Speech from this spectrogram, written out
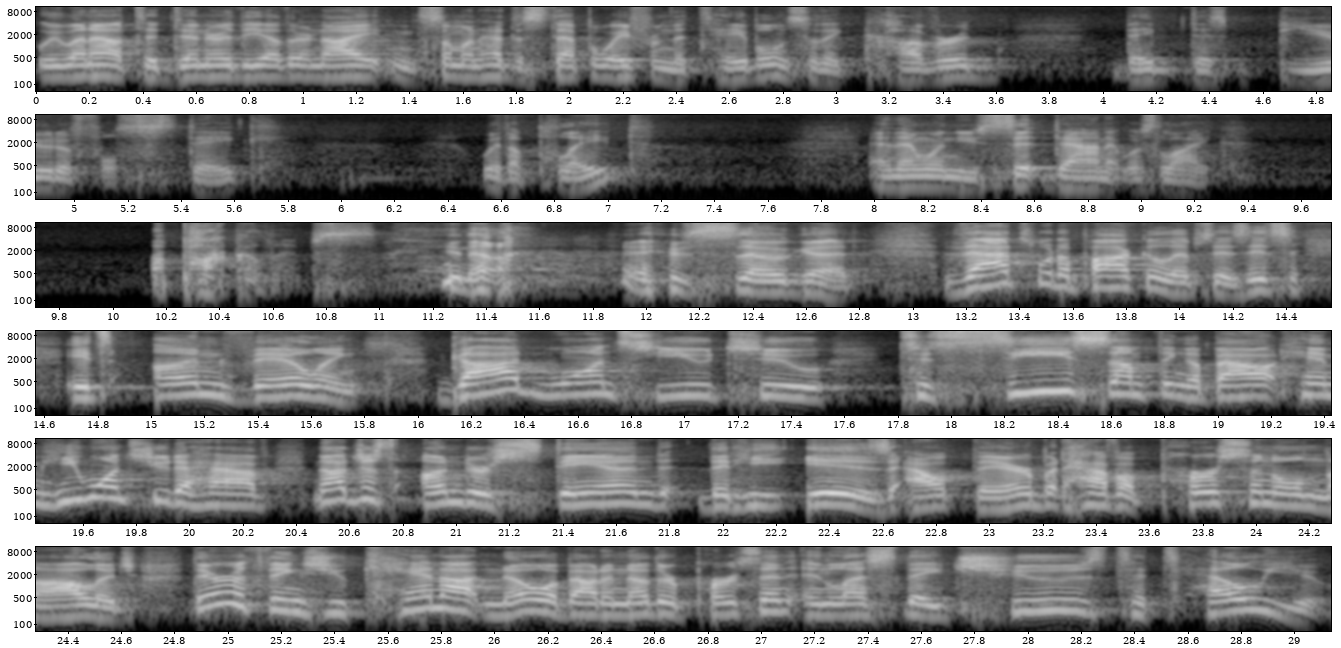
we went out to dinner the other night and someone had to step away from the table, and so they covered they, this beautiful steak with a plate. And then when you sit down, it was like, apocalypse, you know? it was so good. That's what apocalypse is. It's, it's unveiling. God wants you to, to see something about Him. He wants you to have, not just understand that He is out there, but have a personal knowledge. There are things you cannot know about another person unless they choose to tell you.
